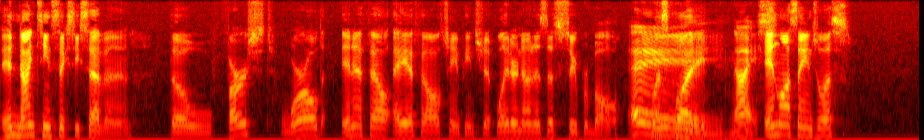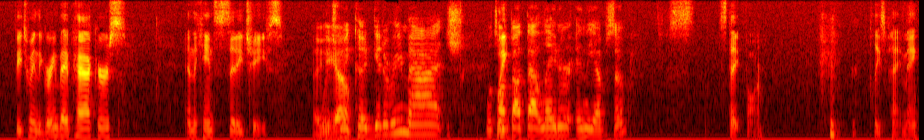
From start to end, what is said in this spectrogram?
In 1967, the first World NFL AFL Championship, later known as the Super Bowl, Hey. was played Nice. in Los Angeles between the Green Bay Packers and the Kansas City Chiefs. there you which go. we could get a rematch. We'll talk We- about that later in the episode. State Farm. Please pay me.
